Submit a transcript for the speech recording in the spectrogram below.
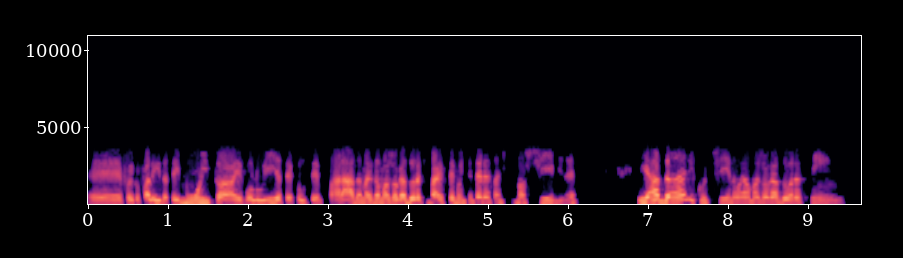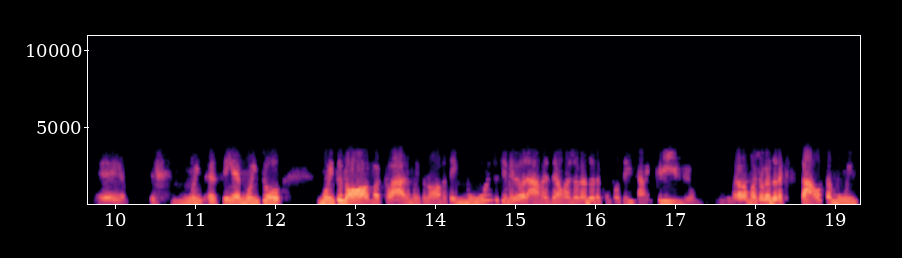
É, foi o que eu falei, ainda tem muito a evoluir, até pelo tempo parada, mas é uma jogadora que vai ser muito interessante para o nosso time, né? E a Dani Coutinho é uma jogadora, assim, é, muito, assim, é muito, muito nova, claro, muito nova, tem muito que melhorar, mas é uma jogadora com potencial incrível. É uma jogadora que salta muito,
